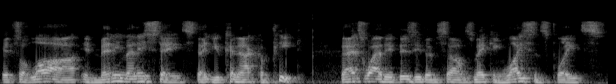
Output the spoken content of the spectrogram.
It's a law in many, many states that you cannot compete. That's why they busy themselves making license plates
